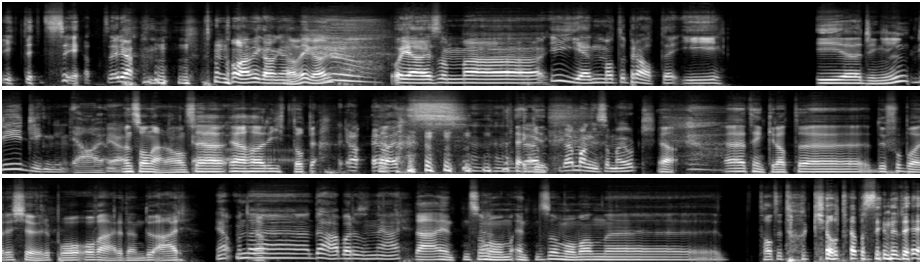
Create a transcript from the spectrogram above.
Fritidsseter, ja. Nå er vi i gang Da er vi i gang. Og jeg som uh, igjen måtte prate i I uh, jinglen. I jinglen. Ja, ja. Ja. Men sånn er det, Hans. Jeg, jeg har gitt opp, jeg. Ja, jeg veit. Det, er- det er mange som har gjort. Ja. Jeg tenker at uh, du får bare kjøre på og være den du er. Ja, men det, det er bare sånn jeg er. Det er enten så må, enten så må man ta til takke, holdt jeg på å si, med det.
